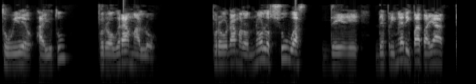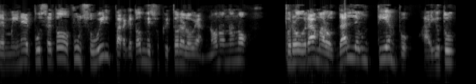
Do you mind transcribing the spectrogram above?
tu video a YouTube, prográmalo, prográmalo, no lo subas de, de primera y pata, ya terminé, puse todo, fue un subir para que todos mis suscriptores lo vean. No, no, no, no, prográmalo, darle un tiempo a YouTube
